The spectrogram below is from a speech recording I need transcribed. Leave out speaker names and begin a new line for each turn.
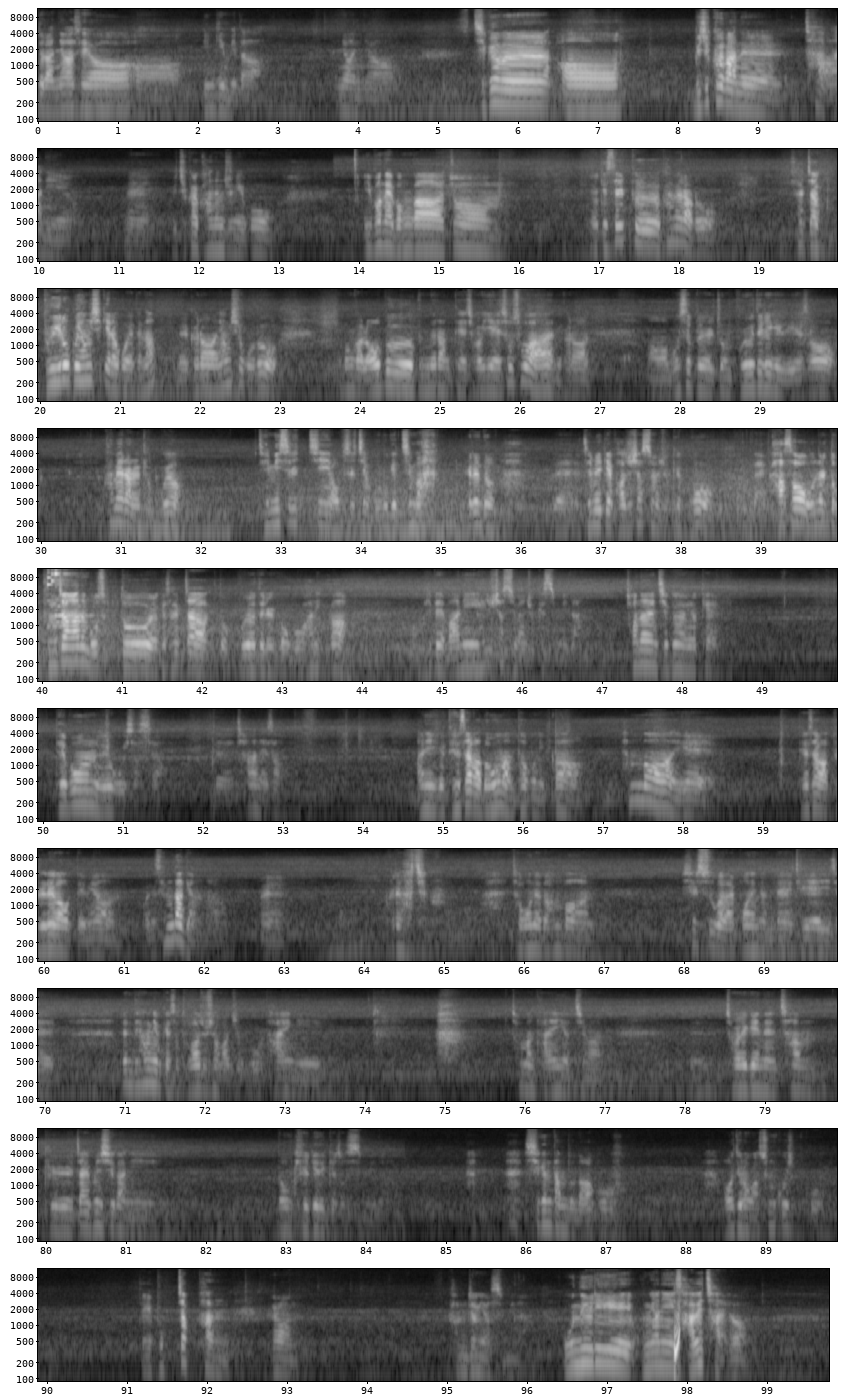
여러분들 안녕하세요. 어, 민기입니다. 안녕 안녕. 지금은 어, 뮤지컬 가는 차 안이에요. 네, 뮤지컬 가는 중이고 이번에 뭔가 좀 이렇게 셀프 카메라로 살짝 브이로그 형식이라고 해야 되나? 네, 그런 형식으로 뭔가 러브 분들한테 저희의 소소한 그런 어, 모습을 좀 보여드리기 위해서 카메라를 켰고요. 재밌을지 없을지 모르겠지만 그래도 네, 재밌게 봐주셨으면 좋겠고 네, 가서 오늘 또 분장하는 모습도 이렇게 살짝 또 보여드릴 거고 하니까 어, 기대 많이 해주셨으면 좋겠습니다. 저는 지금 이렇게 대본 외우고 있었어요. 네, 차 안에서. 아니 이거 대사가 너무 많다 보니까 한 번 이게 대사가 블랙아웃 되면 생각이 안 나요. 네. 그래가지고 저번에도 한번 실수가 날 뻔했는데 뒤에 이제 밴드 형님께서 도와주셔가지고 다행히 하, 천만 다행이었지만 네, 저에게는 참 그 짧은 시간이 너무 길게 느껴졌습니다. 식은땀도 나고 어디론가 숨고 싶고 되게 복잡한 그런 감정이었습니다. 오늘이 공연이 4회차예요.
